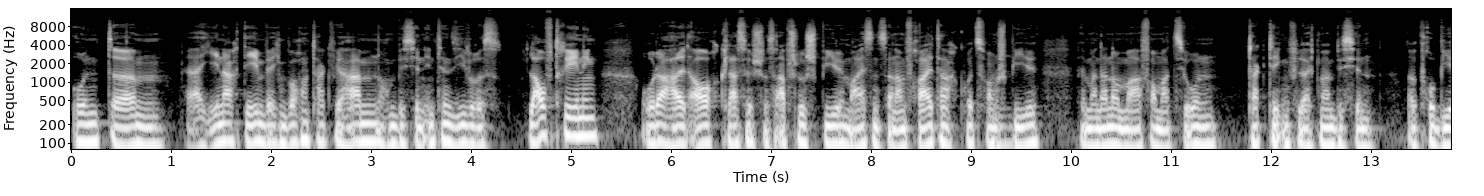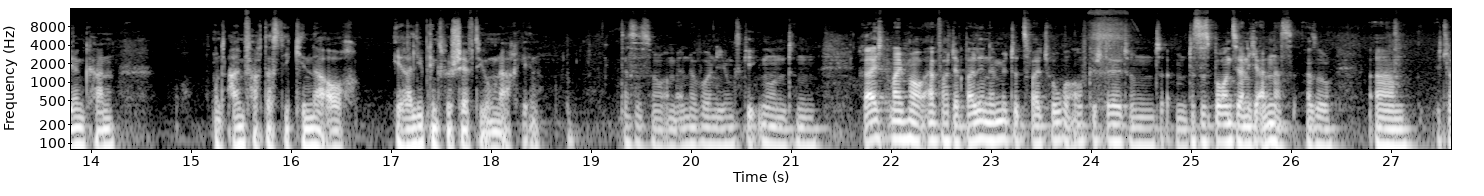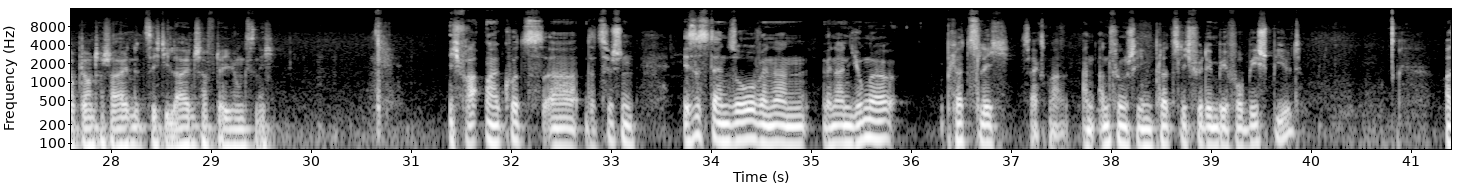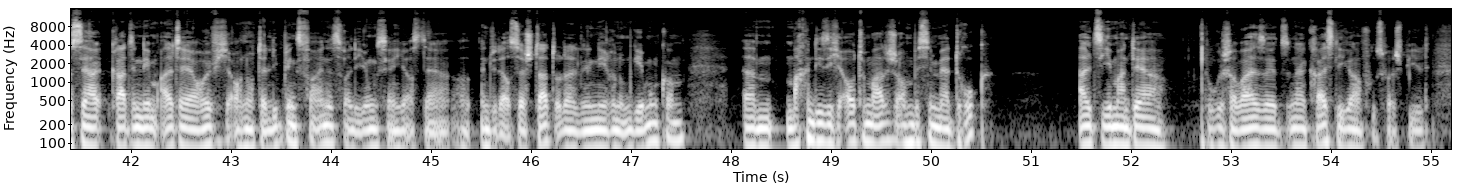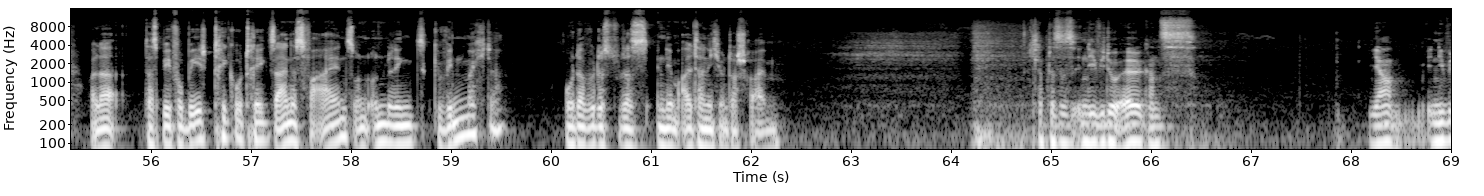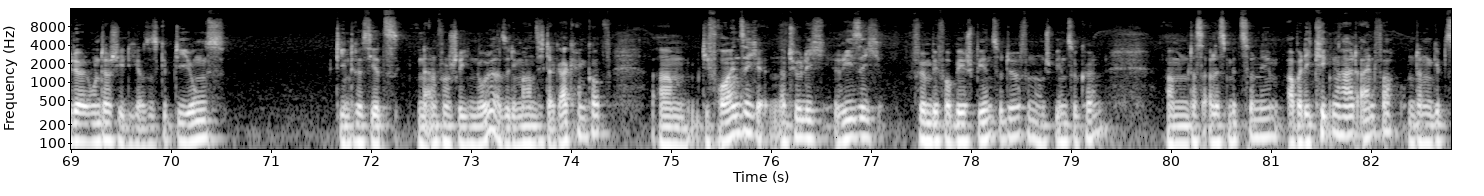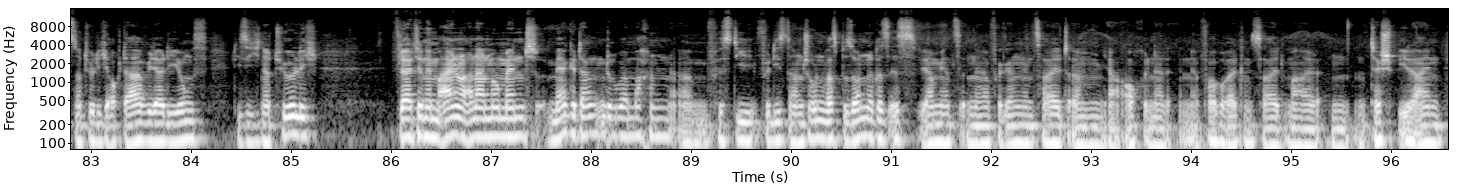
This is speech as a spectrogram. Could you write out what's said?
Und ähm, ja, je nachdem, welchen Wochentag wir haben, noch ein bisschen intensiveres Lauftraining oder halt auch klassisches Abschlussspiel, meistens dann am Freitag, kurz vorm Spiel, wenn man dann nochmal Formationen, Taktiken vielleicht mal ein bisschen äh, probieren kann und einfach, dass die Kinder auch ihrer Lieblingsbeschäftigung nachgehen. Das ist so, am Ende wollen die Jungs kicken und dann reicht manchmal auch einfach der Ball in der Mitte, zwei Tore aufgestellt und ähm, das ist bei uns ja nicht anders. Also ähm, ich glaube, da unterscheidet sich die Leidenschaft der Jungs nicht. Ich frage mal kurz äh, dazwischen, Ist es denn so, wenn ein, wenn ein Junge plötzlich, ich sag's mal, an Anführungsstrichen plötzlich für den BVB spielt, was ja gerade in dem Alter ja häufig auch noch der Lieblingsverein ist, weil die Jungs ja hier aus der, entweder aus der Stadt oder der näheren Umgebung kommen, ähm, machen die sich automatisch auch ein bisschen mehr Druck als jemand, der logischerweise jetzt in der Kreisliga Fußball spielt, weil er das BVB-Trikot trägt seines Vereins und unbedingt gewinnen möchte? Oder würdest du das in dem Alter nicht unterschreiben? Ich glaube, das ist individuell ganz, ja, individuell unterschiedlich. Also es gibt die Jungs, die interessiert es in Anführungsstrichen null, also die machen sich da gar keinen Kopf. Ähm, die freuen sich natürlich riesig, für den BVB spielen zu dürfen und spielen zu können, ähm, das alles mitzunehmen. Aber die kicken halt einfach und dann gibt es natürlich auch da wieder die Jungs, die sich natürlich vielleicht in dem einen oder anderen Moment mehr Gedanken drüber machen, ähm, fürs die, für die es dann schon was Besonderes ist. Wir haben jetzt in der vergangenen Zeit, ähm, ja auch in der, in der Vorbereitungszeit mal ein, ein Testspiel ein,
